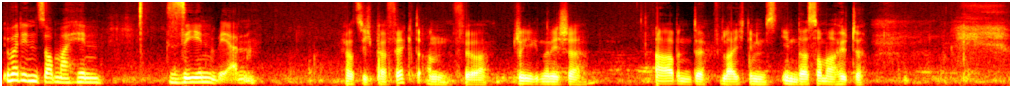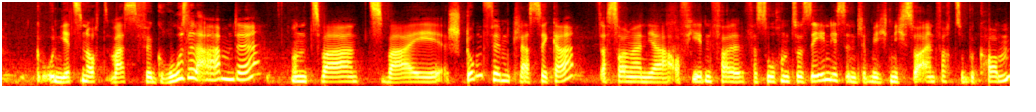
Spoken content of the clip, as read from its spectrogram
über den Sommer hin gesehen werden. Hört sich perfekt an für regnerische Abende, vielleicht in der Sommerhütte. Und jetzt noch was für Gruselabende. Und zwar zwei Stummfilmklassiker. Das soll man ja auf jeden Fall versuchen zu sehen. Die sind nämlich nicht so einfach zu bekommen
